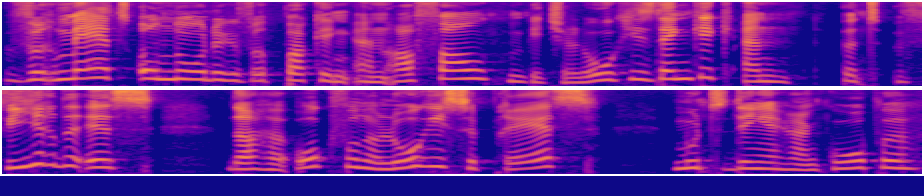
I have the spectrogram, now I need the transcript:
vermijd onnodige verpakking en afval. Een beetje logisch, denk ik. En het vierde is dat je ook voor een logische prijs moet dingen gaan kopen.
